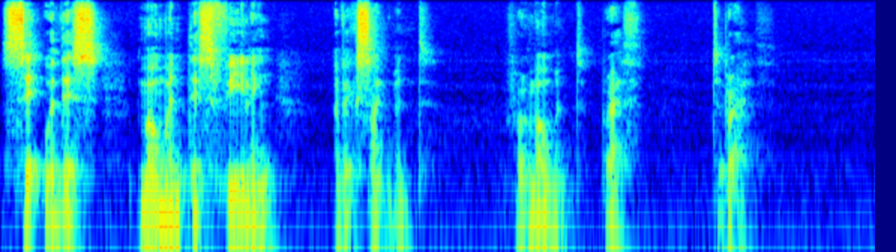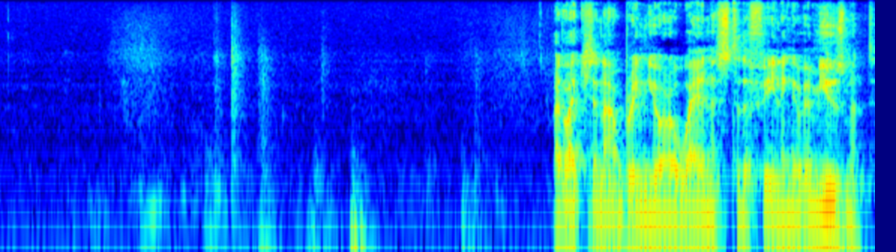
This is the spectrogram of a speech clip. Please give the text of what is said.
Sit with this moment, this feeling of excitement for a moment, breath to breath. I'd like you to now bring your awareness to the feeling of amusement.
